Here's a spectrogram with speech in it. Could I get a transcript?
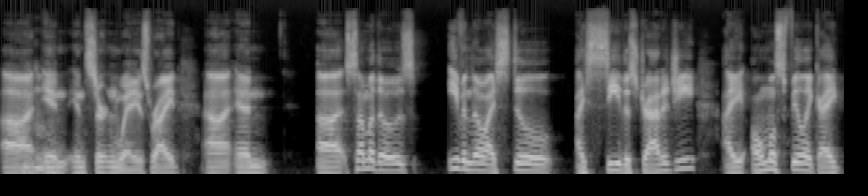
uh, in in certain ways, right? Uh, and uh, some of those, even though I still I see the strategy, I almost feel like I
